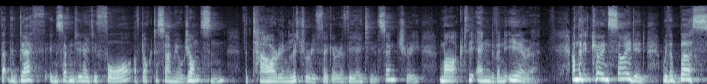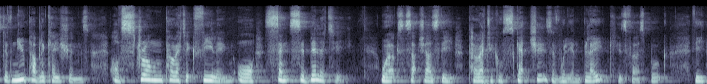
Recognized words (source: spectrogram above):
that the death in 1784 of Dr. Samuel Johnson, the towering literary figure of the 18th century, marked the end of an era, and that it coincided with a burst of new publications of strong poetic feeling or sensibility. Works such as the Poetical Sketches of William Blake, his first book, the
